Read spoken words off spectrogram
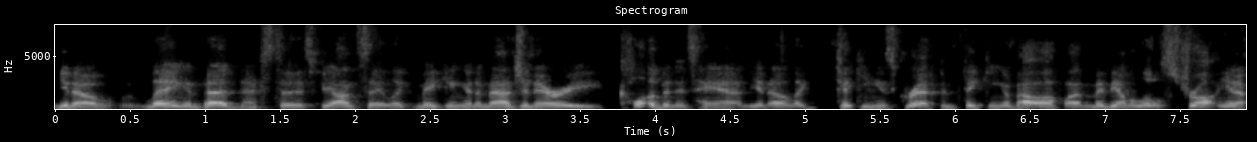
you know, laying in bed next to his fiance, like making an imaginary club in his hand, you know, like taking his grip and thinking about, oh, maybe I'm a little strong. You know,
